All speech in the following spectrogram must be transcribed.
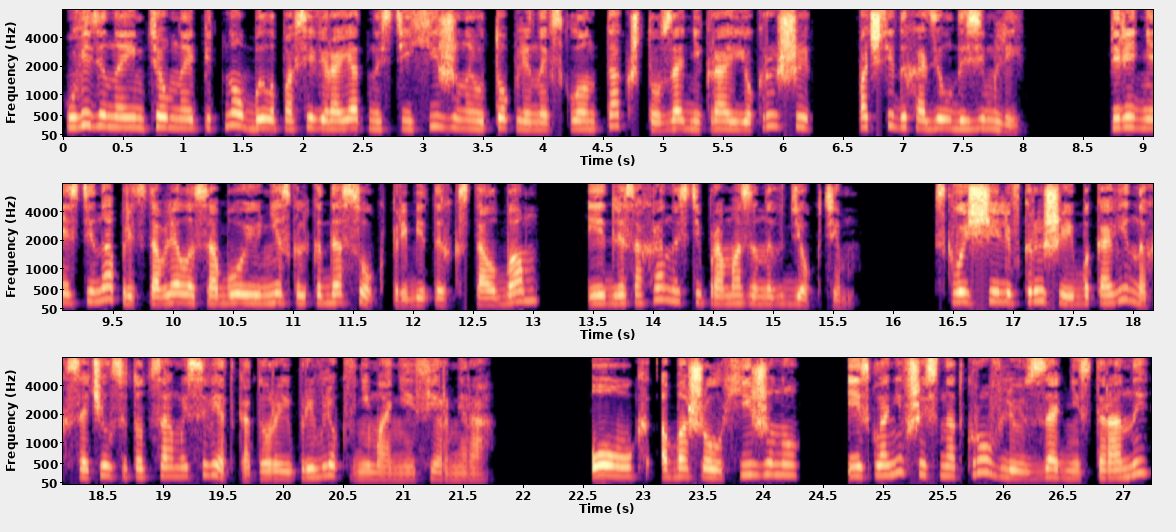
Увиденное им темное пятно было, по всей вероятности, хижиной, утопленной в склон так, что задний край ее крыши почти доходил до земли. Передняя стена представляла собою несколько досок, прибитых к столбам и для сохранности промазанных дегтем. Сквозь щели в крыше и боковинах сочился тот самый свет, который привлек внимание фермера. Оук обошел хижину и, склонившись над кровлей с задней стороны,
